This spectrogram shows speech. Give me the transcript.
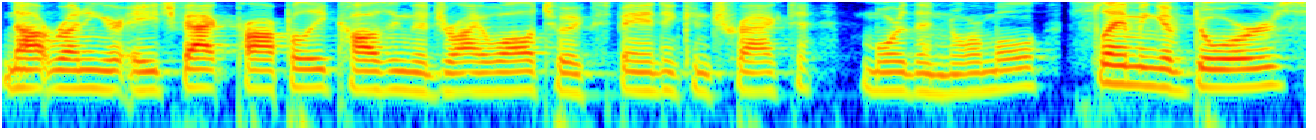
not running your HVAC properly, causing the drywall to expand and contract more than normal, slamming of doors,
